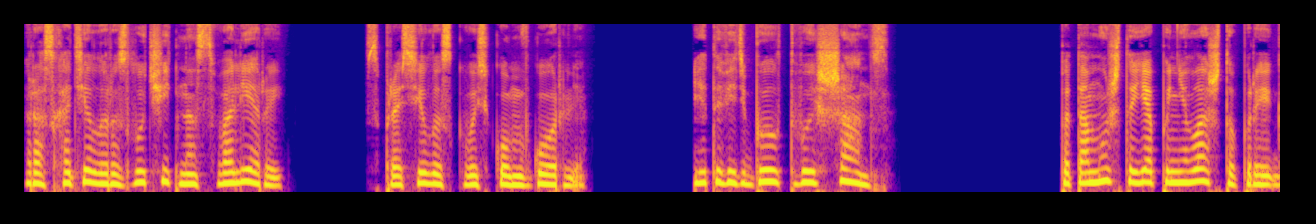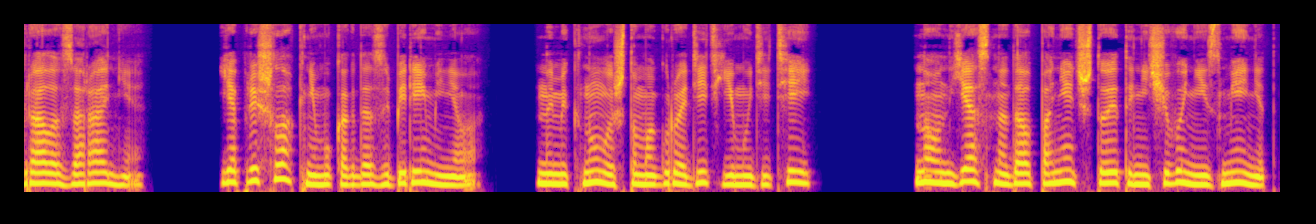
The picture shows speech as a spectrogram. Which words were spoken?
раз хотела разлучить нас с Валерой?» — спросила сквозь ком в горле. «Это ведь был твой шанс». «Потому что я поняла, что проиграла заранее. Я пришла к нему, когда забеременела, намекнула, что могу родить ему детей, но он ясно дал понять, что это ничего не изменит,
